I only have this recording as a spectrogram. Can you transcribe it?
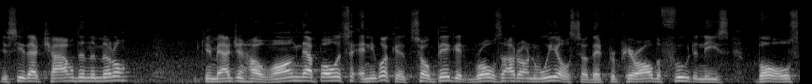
You see that child in the middle? You can imagine how long that bowl is. And you look, it's so big it rolls out on wheels. So they prepare all the food in these bowls,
